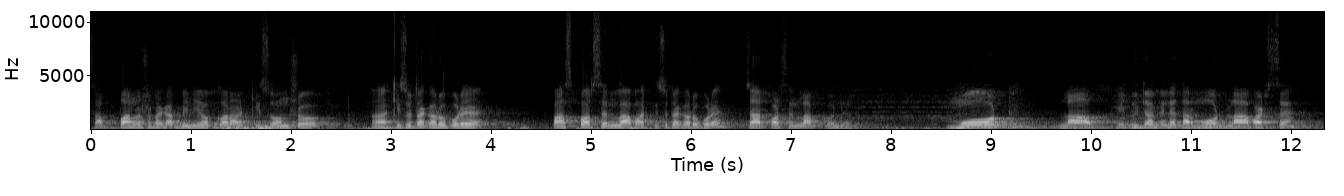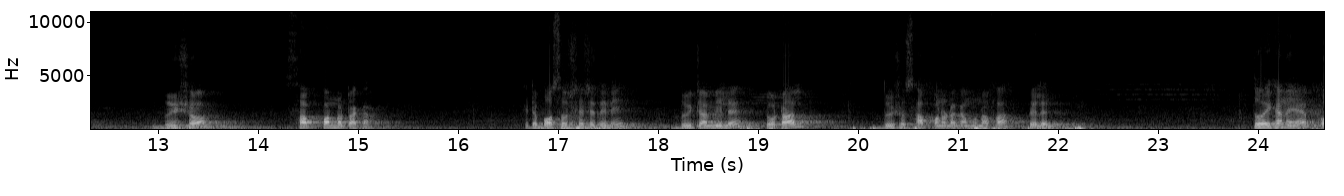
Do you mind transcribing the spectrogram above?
ছাপ্পান্নশো টাকা বিনিয়োগ করার কিছু অংশ কিছু টাকার উপরে পাঁচ পার্সেন্ট লাভ আর কিছু টাকার উপরে চার পার্সেন্ট লাভ করলেন। মোট লাভ, এই দুইটা মিলে তার মোট লাভ আসছে দুইশো ছাপ্পান্ন টাকা। এটা বছর শেষে তিনি দুইটা মিলে টোটাল দুইশো ছাপ্পান্ন টাকা মুনাফা পেলেন। তো এখানে ক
